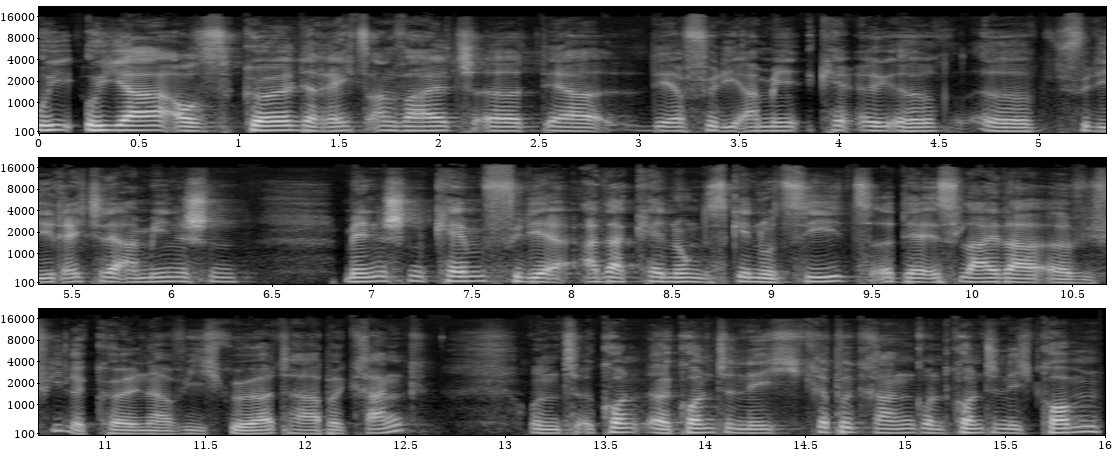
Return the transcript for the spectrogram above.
Uya aus Köln, der Rechtsanwalt, äh, der, der für, die Arme äh, äh, für die Rechte der armenischen Menschen kämpft, für die Anerkennung des Genozids. Äh, der ist leider, äh, wie viele Kölner, wie ich gehört habe, krank und kon konnte nicht, grippekrank und konnte nicht kommen.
